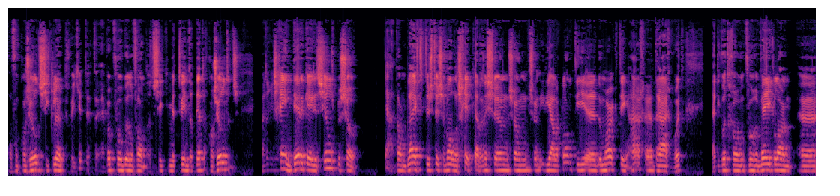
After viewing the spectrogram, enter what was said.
of een consultancy club. Weet je, daar hebben we ook voorbeelden van. Dat zit je met 20, 30 consultants. Maar er is geen dedicated salespersoon ja, dan blijft het dus tussen wal en schip. Ja, dan is zo'n zo'n zo'n ideale klant die uh, de marketing aangedragen wordt, ja, die wordt gewoon voor een week lang uh,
